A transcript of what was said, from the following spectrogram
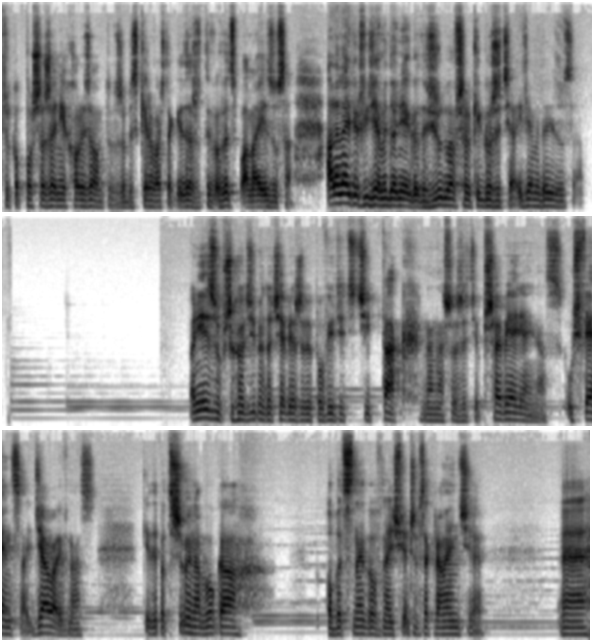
tylko poszerzenie horyzontów, żeby skierować takie zarzuty wobec Pana Jezusa. Ale najpierw idziemy do Niego, do źródła wszelkiego życia. Idziemy do Jezusa. Panie Jezu, przychodzimy do Ciebie, żeby powiedzieć Ci tak na nasze życie. Przemieniaj nas, uświęcaj, działaj w nas. Kiedy patrzymy na Boga obecnego w Najświętszym Sakramencie, e,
